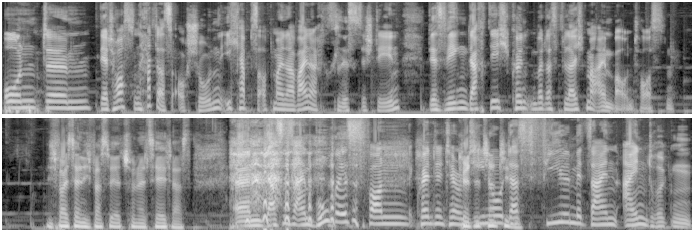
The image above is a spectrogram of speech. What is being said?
Und ähm, der Thorsten hat das auch schon. Ich habe es auf meiner Weihnachtsliste stehen. Deswegen dachte ich, könnten wir das vielleicht mal einbauen, Thorsten. Ich weiß ja nicht, was du jetzt schon erzählt hast. Ähm, dass es ein Buch ist von Quentin Tarantino, Quentin Tarantino, das viel mit seinen Eindrücken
